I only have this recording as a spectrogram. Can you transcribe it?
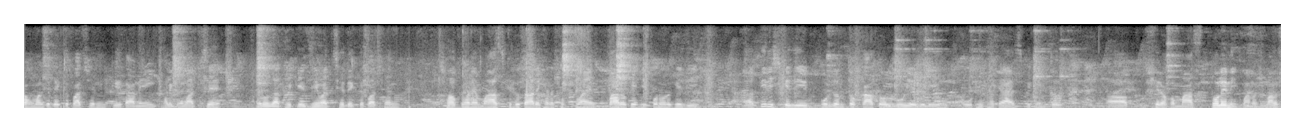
রহমানকে দেখতে পাচ্ছেন ক্রেতা নেই খালি ঘুমাচ্ছে রোজা থেকে ঝিমাচ্ছে দেখতে পাচ্ছেন। সব ধরনের মাছ কিন্তু তার এখানে সবসময় বারো কেজি পনেরো কেজি তিরিশ কেজি পর্যন্ত কাতল রুই এগুলি উঠে থাকে। আজকে কিন্তু সেরকম মাছ তোলেনি। মানুষ মানুষ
